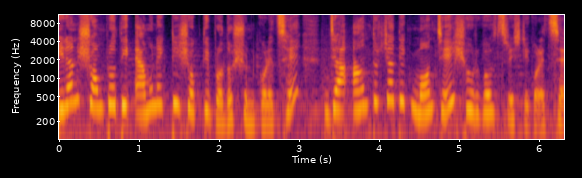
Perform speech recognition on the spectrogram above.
ইরান সম্প্রতি এমন একটি শক্তি প্রদর্শন করেছে যা আন্তর্জাতিক মঞ্চে সুরগোল সৃষ্টি করেছে।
